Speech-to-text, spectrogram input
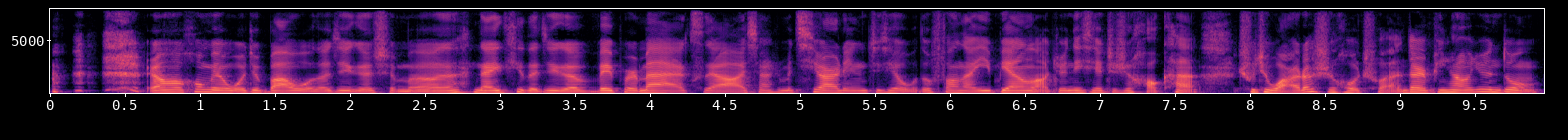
然后后面我就把我的这个什么 Nike 的这个 Vapor Max 呀，像什么七二零这些我都放在一边了，就那些只是好看，出去玩的时候穿，但是平常运动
